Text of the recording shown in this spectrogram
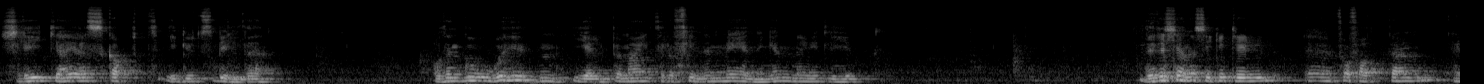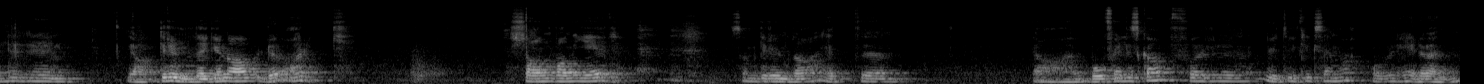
slik jeg er skapt i Guds bilde. Og den gode hyrden hjelper meg til å finne meningen med mitt liv. Dere kjenner sikkert til forfatteren eller eh, ja, grunnleggeren av Le Arc, Jean Vanier, som grunnla et eh, ja, bofellesskap for eh, utviklingshemma over hele verden.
